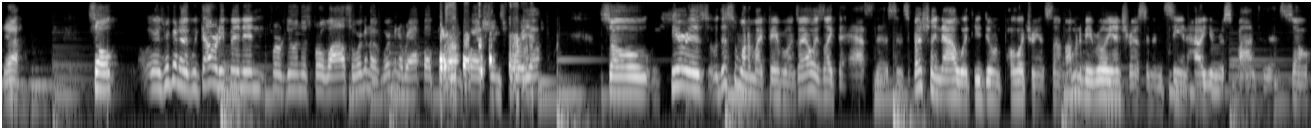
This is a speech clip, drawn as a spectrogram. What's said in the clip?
yeah so we're gonna we've already been in for doing this for a while, so we're gonna we're gonna wrap up with some questions for you. So here is this is one of my favorite ones. I always like to ask this, and especially now with you doing poetry and stuff, I'm going to be really interested in seeing how you respond to this. So,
